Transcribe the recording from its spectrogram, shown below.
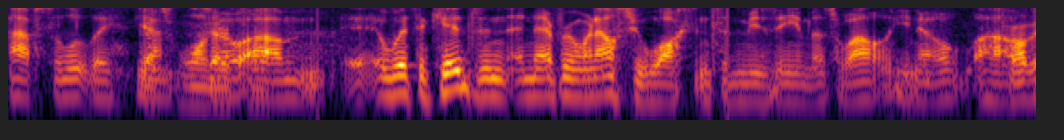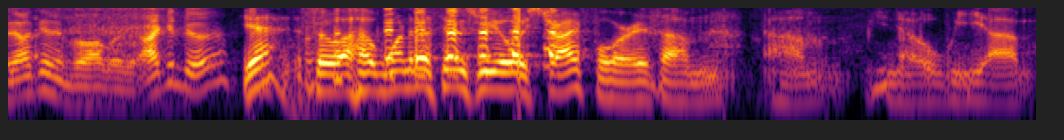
Absolutely, yeah. That's wonderful. So um, with the kids and, and everyone else who walks into the museum as well, you know. Um, Probably I'll get involved with it. I can do it. yeah. So uh, one of the things we always strive for is, um, um, you know, we um,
